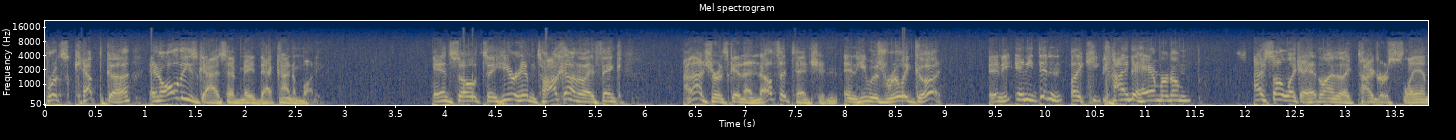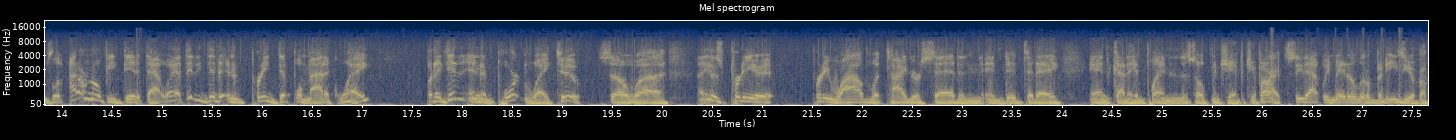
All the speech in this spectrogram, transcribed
Brooks Koepka and all these guys have made that kind of money. And so to hear him talk on it, I think I'm not sure it's getting enough attention. And he was really good. And he, and he didn't like he kind of hammered him. I saw like a headline like Tiger slams. I don't know if he did it that way. I think he did it in a pretty diplomatic way, but he did it in an important way too. So uh, I think it was pretty uh, pretty wild what Tiger said and, and did today, and kind of him playing in this Open Championship. All right, see that we made it a little bit easier of a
